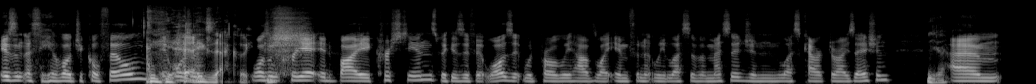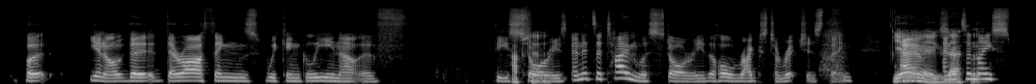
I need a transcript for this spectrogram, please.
isn't a theological film it yeah, wasn't exactly. wasn't created by christians because if it was it would probably have like infinitely less of a message and less characterization Yeah. um but you know the there are things we can glean out of these Absolutely. stories and it's a timeless story the whole rags to riches thing Yeah, Um, yeah, exactly. and it's a nice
